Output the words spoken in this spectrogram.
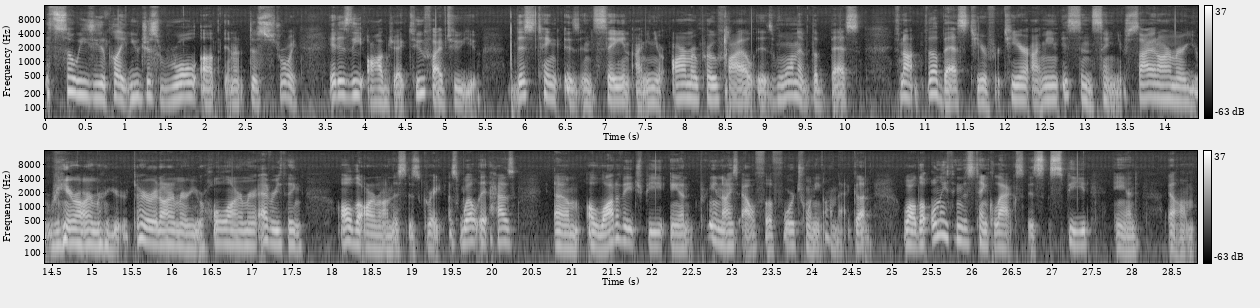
It's so easy to play. You just roll up and destroy. It is the Object 252U. This tank is insane. I mean, your armor profile is one of the best, if not the best, tier for tier. I mean, it's insane. Your side armor, your rear armor, your turret armor, your whole armor, everything. All the armor on this is great. As well, it has um, a lot of HP and pretty nice alpha 420 on that gun. While the only thing this tank lacks is speed and um,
